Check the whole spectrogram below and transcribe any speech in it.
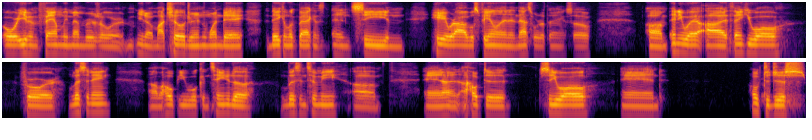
or even family members or you know my children one day they can look back and, and see and hear what I was feeling and that sort of thing. So, um, anyway, I thank you all for listening. Um, I hope you will continue to listen to me. Um, and I, I, hope to see you all and hope to just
